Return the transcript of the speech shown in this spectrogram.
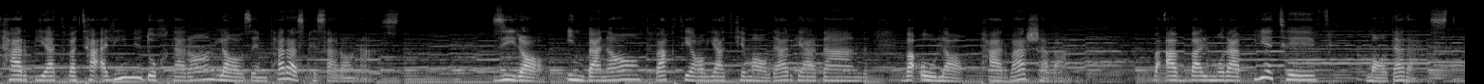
تربیت و تعلیم دختران لازمتر از پسران است. زیرا این بنات وقتی آید که مادر گردند و اولاد پرور شوند و اول مربی طفل مادر است.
